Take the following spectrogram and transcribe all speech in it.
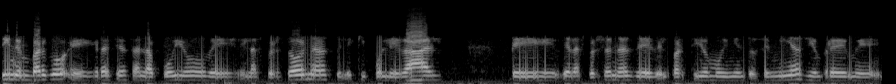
sin embargo, eh, gracias al apoyo de, las personas, del equipo legal, de, las personas del partido Movimiento Semillas, siempre me,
